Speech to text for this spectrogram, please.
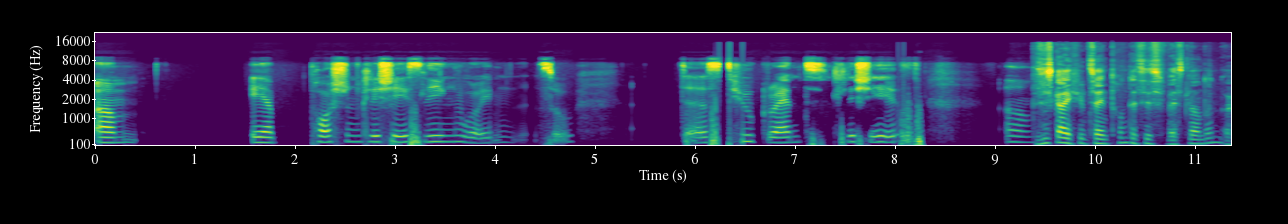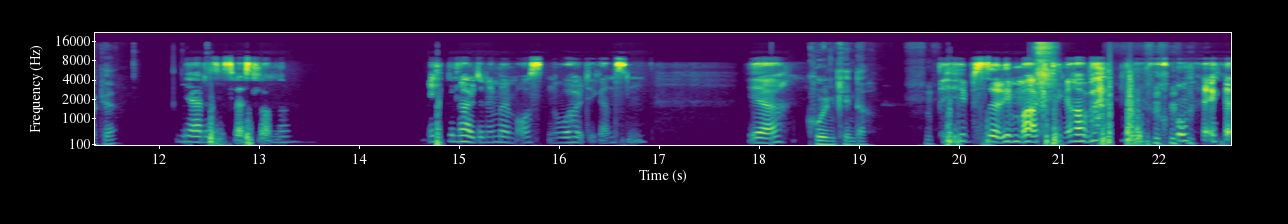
ähm, eher poschen Klischees liegen, wo eben so das Hugh Grant Klischee ist. Ähm, das ist gar nicht im Zentrum, das ist Westlondon, okay. Ja, das ist Westlondon. Ich bin halt dann immer im Osten, wo halt die ganzen, ja. Coolen Kinder. Hipster, die im Marketing arbeiten, rumhängen.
